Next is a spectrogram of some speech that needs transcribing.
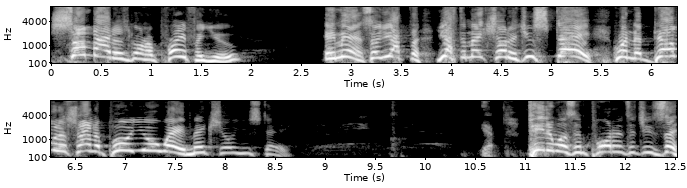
Somebody's going to pray for you. Amen. So you have to, you have to make sure that you stay. When the devil is trying to pull you away, make sure you stay. Yeah. Peter was important to Jesus.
